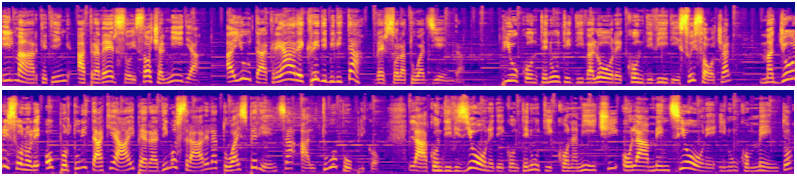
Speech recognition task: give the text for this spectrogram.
Il marketing attraverso i social media aiuta a creare credibilità verso la tua azienda. Più contenuti di valore condividi sui social, maggiori sono le opportunità che hai per dimostrare la tua esperienza al tuo pubblico. La condivisione dei contenuti con amici o la menzione in un commento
